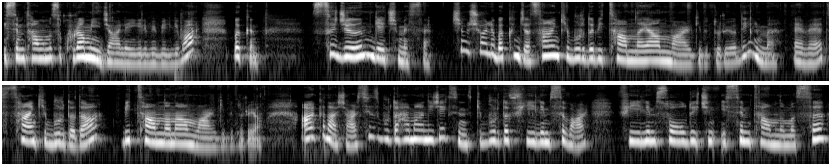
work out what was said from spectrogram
isim tamlaması kuramayacağı ile ilgili bir bilgi var. Bakın sıcağın geçmesi. Şimdi şöyle bakınca sanki burada bir tamlayan var gibi duruyor değil mi? Evet. Sanki burada da bir tamlanan var gibi duruyor. Arkadaşlar siz burada hemen diyeceksiniz ki burada fiilimsi var. Fiilimsi olduğu için isim tamlaması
